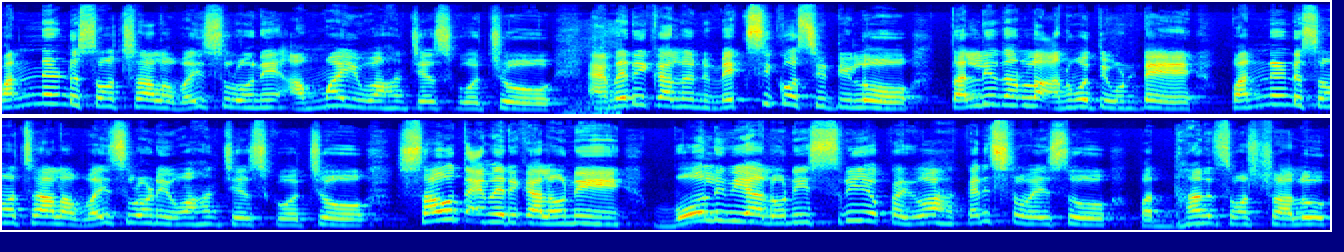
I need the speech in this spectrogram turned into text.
పన్నెండు సంవత్సరాల వయసులోనే అమ్మాయి వివాహం చేసుకోవచ్చు. అమెరికాలోని మెక్సికో సిటీలో తల్లిదండ్రుల అనుమతి ఉంటే పన్నెండు సంవత్సరాల వయసులోనే వివాహం చేసుకోవచ్చు. సౌత్ అమెరికాలోని బోలివియాలోని స్త్రీ యొక్క వివాహ కనిష్ట వయసు పద్నాలుగు సంవత్సరాలు.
